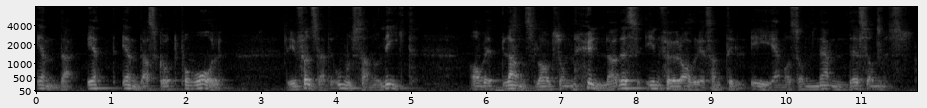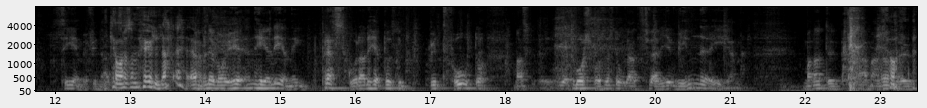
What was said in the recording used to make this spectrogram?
enda, ett enda skott på mål. Det är ju fullständigt osannolikt av ett landslag som hyllades inför avresan till EM och som nämndes som semifinalist. Vilka var det som hyllade? Ja, men det var ju en hel enig presskår hade helt plötsligt bytt fot och man, i Göteborgs-Posten stod det att Sverige vinner EM. Man har inte, man undrar,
